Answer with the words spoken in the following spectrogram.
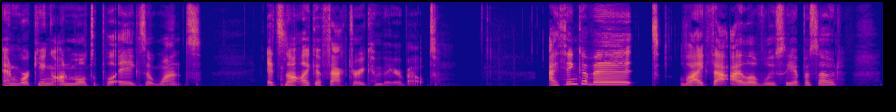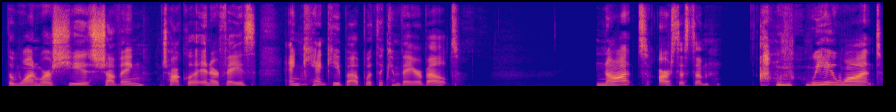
and working on multiple eggs at once. It's not like a factory conveyor belt. I think of it like that I Love Lucy episode, the one where she is shoving chocolate in her face and can't keep up with the conveyor belt not our system. we want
